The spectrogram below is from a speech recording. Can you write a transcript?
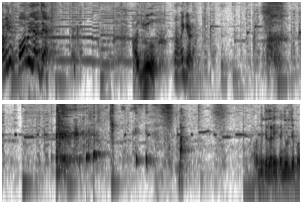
ഇറങ്ങി പോ വിചാരിച്ചേ അയ്യോ. വയ്ക്കോടാ പറമ്പിച്ചല്ലടി കഞ്ഞി കുടിച്ചപ്പോ.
